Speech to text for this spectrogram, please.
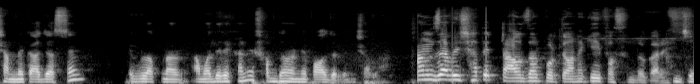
সামনে কাজ আছে এগুলো আপনার আমাদের এখানে সব ধরনের পাওয়া যাবে ইনশাল্লাহ পাঞ্জাবির সাথে ট্রাউজার পরতে অনেকেই পছন্দ করে। জি।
